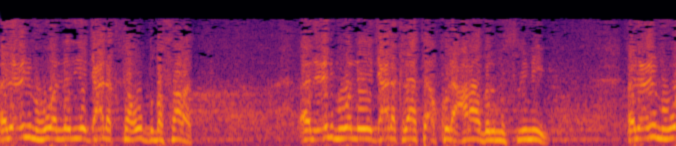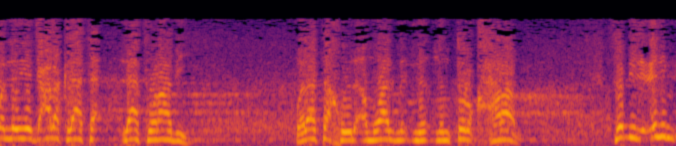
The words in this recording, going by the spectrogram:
العلم هو الذي يجعلك تغض بصرك. العلم هو الذي يجعلك لا تأكل أعراض المسلمين. العلم هو الذي يجعلك لا. لا ترابي. ولا تأخذ الأموال من طرق حرام. فبالعلم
